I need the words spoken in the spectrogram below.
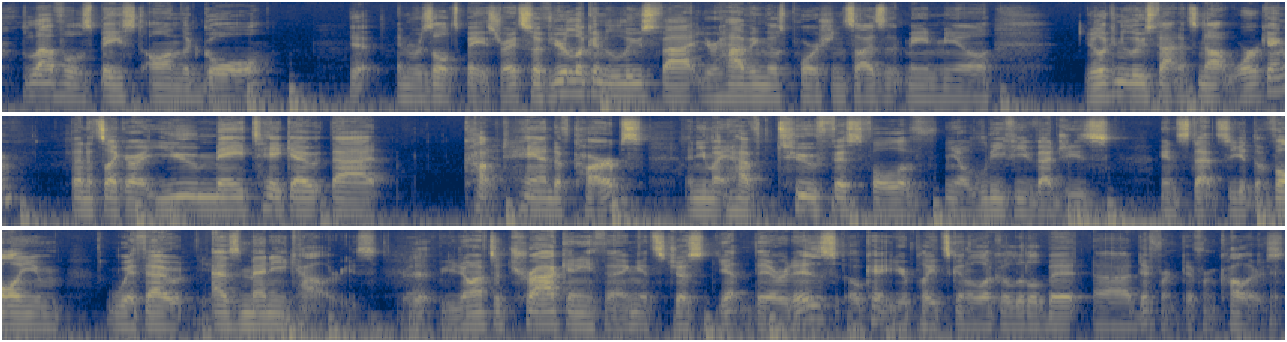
levels based on the goal Yeah. and results based, right? So if you're looking to lose fat, you're having those portion sizes at main meal, you're looking to lose fat and it's not working, then it's like, all right, you may take out that cupped hand of carbs and you might have two fistful of, you know, leafy veggies instead. So you get the volume without as many calories. Yeah. You don't have to track anything. It's just, yeah, there it is. Okay, your plate's going to look a little bit uh, different, different colors.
